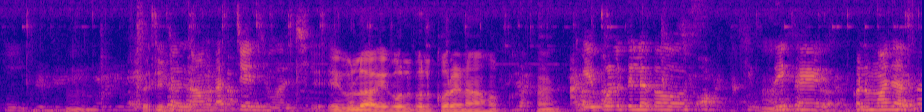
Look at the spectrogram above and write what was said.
কি? জন্য আমরা চেঞ্জ বলছি। এগুলো আগে গোল গোল করে নেওয়া হোক হ্যাঁ। আগে বলে দিলে তো দেখে কোনো মজা আসবে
